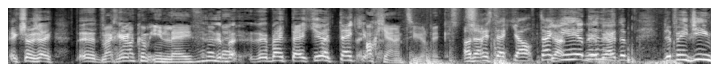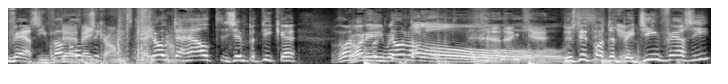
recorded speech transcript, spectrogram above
Ik zou zeggen... eh, kan ik hem inleveren? eh, Bij- bij, bij Tetje. Tetje. Ach ja, natuurlijk. Oh, daar is Tetje al. Tetje Ja, hier, dit ja. is de, de Beijing-versie van De onze grote held, de sympathieke Ronnie, Ronnie McDonald. McDonald. Ja, dank je. Dus dit wordt de. Beijing-versie.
